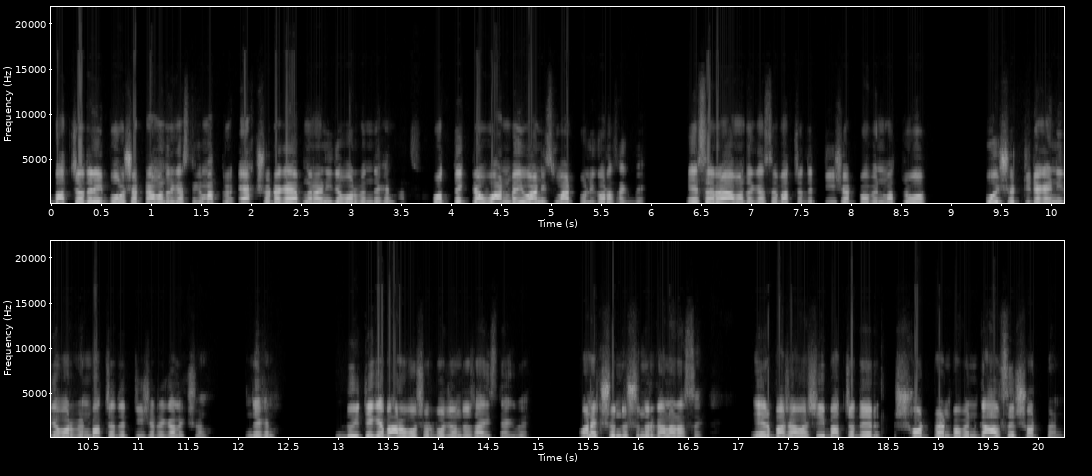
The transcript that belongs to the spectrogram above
বাচ্চাদের এই পোলো শার্টটা আমাদের কাছ থেকে মাত্র একশো টাকায় আপনারা নিতে পারবেন দেখেন। আচ্ছা। প্রত্যেকটা one by one smart poly করা থাকবে। এছাড়া আমাদের কাছে বাচ্চাদের টি শার্ট পাবেন মাত্র পঁয়ষট্টি টাকায় নিতে পারবেন বাচ্চাদের টি শার্টের কালেকশন দেখেন। দুই থেকে বারো বছর পর্যন্ত সাইজ থাকবে। অনেক সুন্দর সুন্দর কালার আছে। এর পাশাপাশি বাচ্চাদের শর্ট প্যান্ট পাবেন গার্লসের শর্ট প্যান্ট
